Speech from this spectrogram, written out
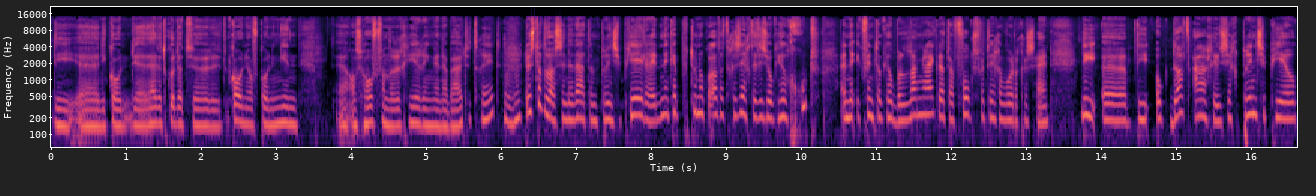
die, eh, die, kon- die, dat, dat eh, de koning of koningin als hoofd van de regering naar buiten treedt. Dus dat was inderdaad een principiële reden. En ik heb toen ook altijd gezegd, het is ook heel goed... en ik vind het ook heel belangrijk dat er volksvertegenwoordigers zijn... die, die ook dat aangeven, zeggen principieel...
